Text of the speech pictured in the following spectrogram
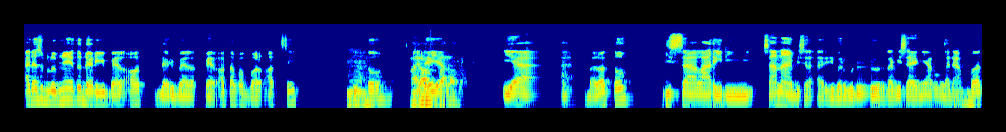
ada sebelumnya itu dari bailout dari bail, bailout apa bailout sih Hmm. itu Balot, ada yang balot. Iya, balot tuh bisa lari di sana, bisa lari di Borobudur, tapi sayangnya aku nggak dapet.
